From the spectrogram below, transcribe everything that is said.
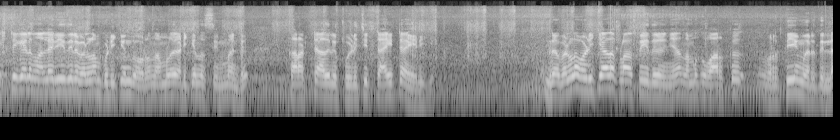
ഇഷ്ടികയിൽ നല്ല രീതിയിൽ വെള്ളം പിടിക്കും തോറും നമ്മൾ അടിക്കുന്ന സിമ്മന്റ് കറക്റ്റ് അതിൽ പിടിച്ച് ടൈറ്റായിരിക്കും വെള്ളം ഒഴിക്കാതെ പ്ലാസ്റ്റർ ചെയ്ത് കഴിഞ്ഞാൽ നമുക്ക് വർക്ക് വൃത്തിയും വരത്തില്ല.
